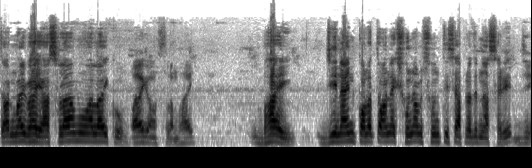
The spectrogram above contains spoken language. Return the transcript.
তন্ময় ভাই আসসালামু আলাইকুম। ওয়ালাইকুম আসসালাম ভাই। ভাই জি নাইন কলাতে অনেক সুনাম শুনতেছি আপনাদের নার্সারির। জি।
